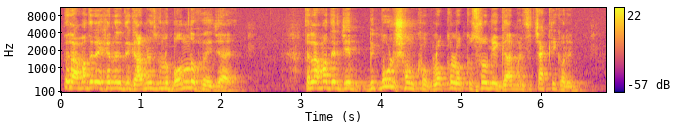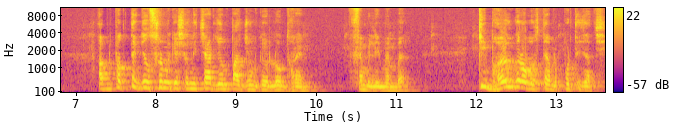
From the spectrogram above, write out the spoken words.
তাহলে আমাদের এখানে যদি গার্মেন্টসগুলো বন্ধ হয়ে যায়, তাহলে আমাদের যে বিপুল সংখ্যক, লক্ষ লক্ষ শ্রমিক গার্মেন্টসে চাকরি করেন, আপনি প্রত্যেকজন শ্রমিকের সঙ্গে চারজন, পাঁচজন করে লোক ধরেন ফ্যামিলি মেম্বার কি ভয়ঙ্কর অবস্থায় আমরা পড়তে যাচ্ছি।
